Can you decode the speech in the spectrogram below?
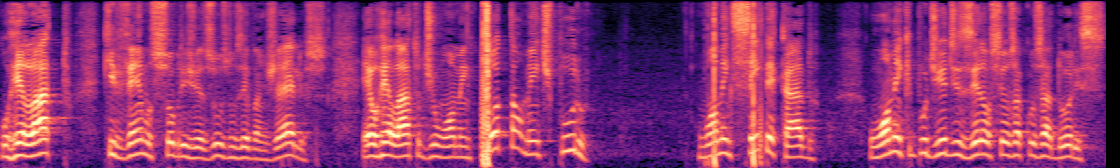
O relato que vemos sobre Jesus nos evangelhos é o relato de um homem totalmente puro, um homem sem pecado, um homem que podia dizer aos seus acusadores:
